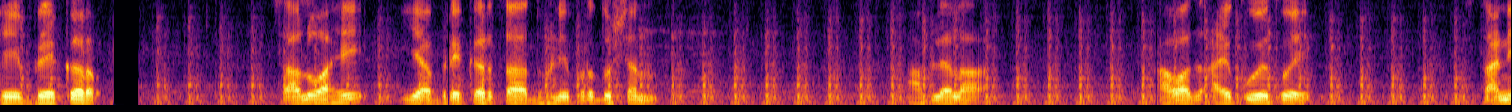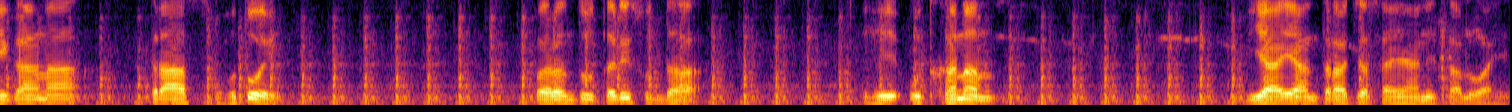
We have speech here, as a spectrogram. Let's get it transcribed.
हे ब्रेकर चालू आहे. या ब्रेकरचा ध्वनी प्रदूषण आपल्याला आवाज ऐकू येतो आहे स्थानिकांना त्रास होतो आहे परंतु तरीसुद्धा हे उत्खनन या यंत्राच्या सहाय्याने चालू आहे.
